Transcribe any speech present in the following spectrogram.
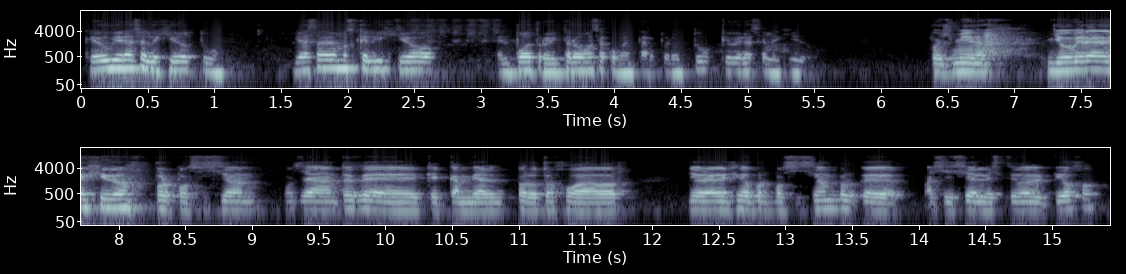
¿qué hubieras elegido tú? Ya sabemos que eligió el Potro, ahorita lo vamos a comentar, pero tú, ¿qué hubieras elegido? Pues mira, yo hubiera elegido por posición, o sea, antes de que cambiar por otro jugador, yo hubiera elegido por posición porque así es el estilo del piojo,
